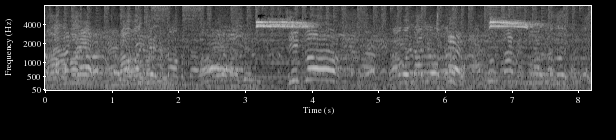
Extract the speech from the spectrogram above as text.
Bravo, Marcello! Bravo, Marcello! Bravo, Cinco! Vamos, Daniel! Arthur, vamos!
